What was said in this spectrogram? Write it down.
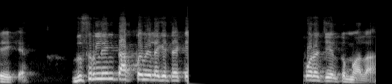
ठीक आहे दुसरी लिंक टाकतो मी लगेच परत येईल तुम्हाला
